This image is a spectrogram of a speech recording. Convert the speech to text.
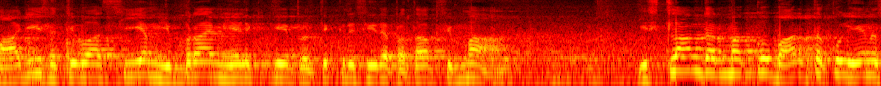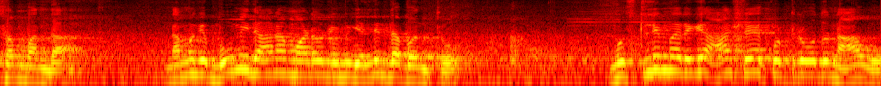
ಮಾಜಿ ಸಚಿವ ಸಿ ಎಂ ಇಬ್ರಾಹಿಂ ಹೇಳಿಕೆಗೆ ಪ್ರತಿಕ್ರಿಯಿಸಿದ ಪ್ರತಾಪ್ ಸಿಂಹ, ಇಸ್ಲಾಂ ಧರ್ಮಕ್ಕೂ ಭಾರತಕ್ಕೂ ಏನು ಸಂಬಂಧ? ನಮಗೆ ಭೂಮಿ ದಾನ ಮಾಡಲು ನಿಮಗೆ ಎಲ್ಲಿಂದ ಬಂತು? ಮುಸ್ಲಿಮರಿಗೆ ಆಶ್ರಯ ಕೊಟ್ಟಿರುವುದು ನಾವು.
